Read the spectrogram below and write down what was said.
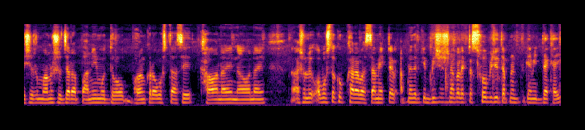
দেশের মানুষের যারা পানির মধ্যে ভয়ঙ্কর অবস্থা আছে খাওয়া নাই নাওয়া নাই আসলে অবস্থা খুব খারাপ আছে। আমি একটা আপনাদেরকে বিশেষ না করে একটা ছবি যদি আপনাদেরকে আমি দেখাই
